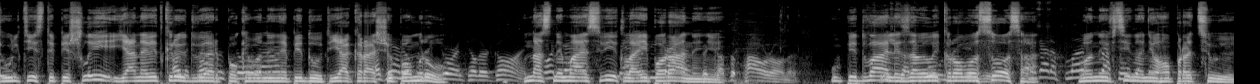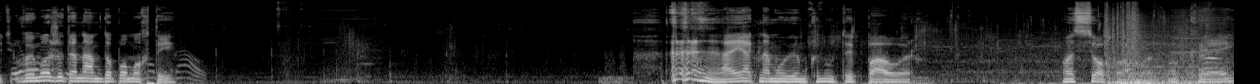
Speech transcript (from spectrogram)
Культісти пішли, я не відкрию двері, поки вони не підуть. Я краще помру. У нас немає світла і поранені. У підвалі завели кровососа. Вони всі на нього працюють. Ви можете нам допомогти. А як нам увімкнути пауер? Ось все пауер. Окей.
